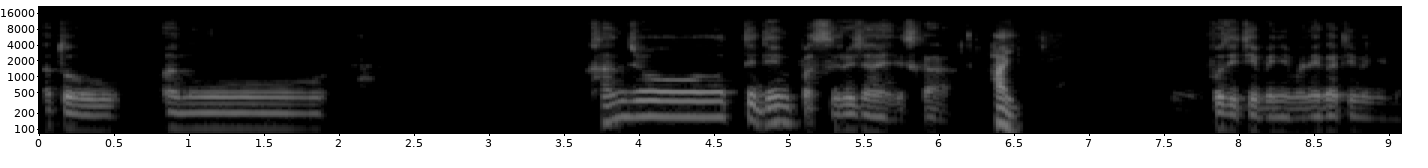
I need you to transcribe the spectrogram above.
あと、あのー感情って伝播するじゃないですか。はい。ポジティブにもネガティブにも。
